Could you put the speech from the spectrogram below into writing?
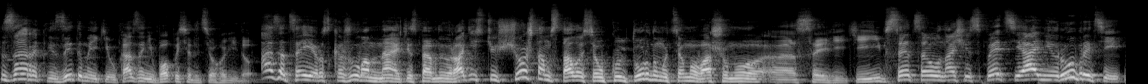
за реквізитами, які указані в описі до цього відео. А за це я розкажу вам навіть із певною радістю, що ж там сталося у культурному цьому вашому е, світі. І все це у нашій спеціальній рубриці.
